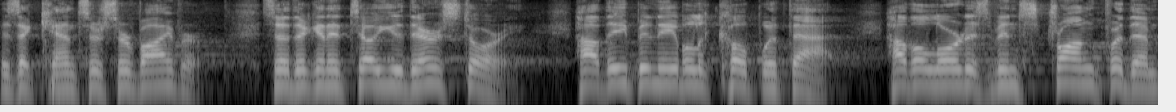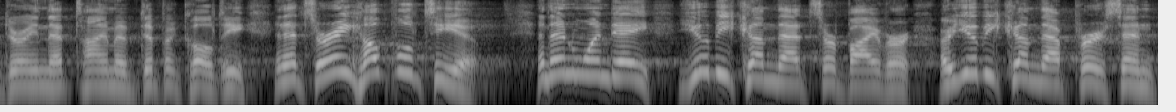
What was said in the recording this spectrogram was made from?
is a cancer survivor. So they're going to tell you their story, how they've been able to cope with that, how the Lord has been strong for them during that time of difficulty. And that's very helpful to you. And then one day you become that survivor or you become that person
